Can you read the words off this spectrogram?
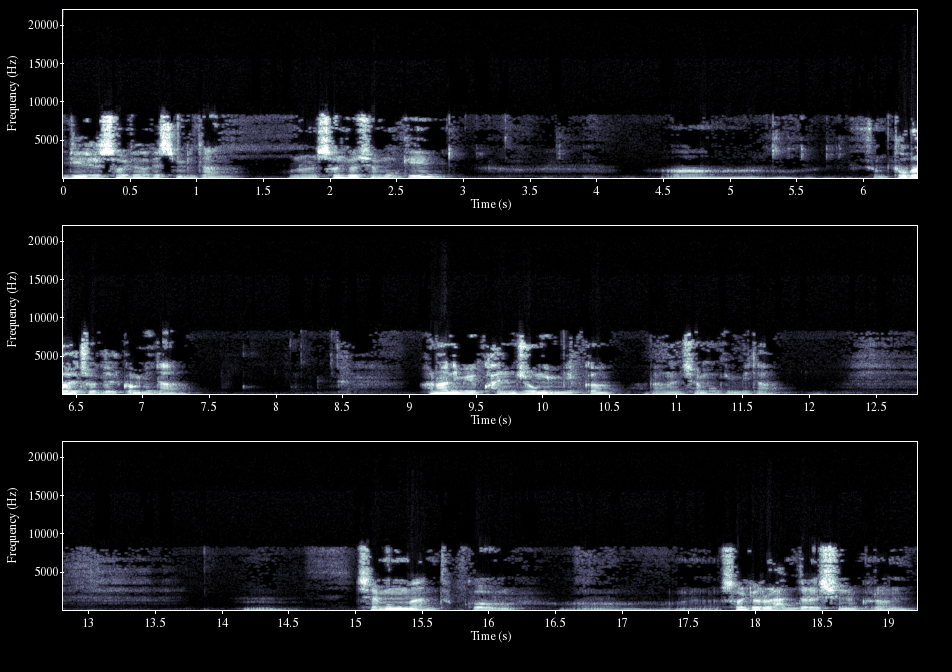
일일 설교하겠습니다. 오늘 설교 제목이 어, 좀 도발적일 겁니다. 하나님이 관종입니까? 라는 제목입니다. 음, 제목만 듣고 어, 설교를 안 들으시는 그런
